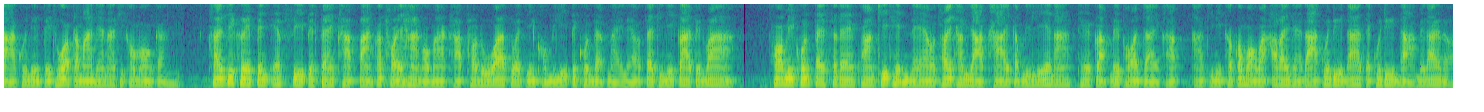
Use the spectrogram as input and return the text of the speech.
ด่าคนอื่นไปทั่วประมาณนี้นะที่เขามองกัน ใครที่เคยเป็น FC เป็นแฟนคลับต่างก็ถอยห่างออกมาครับ เพราะรู้ว่าตัวจริงของมิลลิเป็นคนแบบไหนแล้ว แต่ทีนี้กลายเป็นว่า พอมีคนไปแสดงความคิดเห็นแนว ถ้อยคำหยาบคายกับมิลลินะ เธอกลับไม่พอใจครับอ่าทีนี้เขาก็มองว่าอะไรเนี่ยด่าคนอื่นได้ แต่คนอื่นด่าไม่ได้เหรอ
